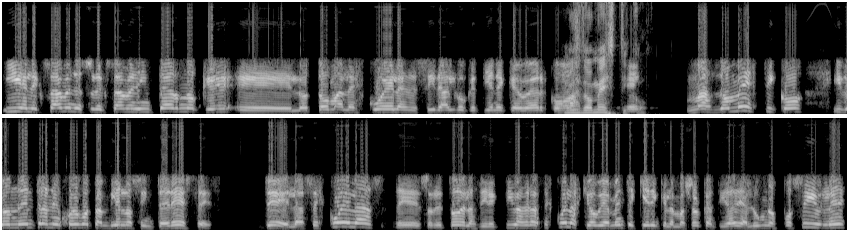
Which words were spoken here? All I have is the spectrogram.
y el examen es un examen interno que eh, lo toma la escuela, es decir, algo que tiene que ver con... Más doméstico. Eh, más doméstico y donde entran en juego también los intereses de las escuelas, de sobre todo de las directivas de las escuelas, que obviamente quieren que la mayor cantidad de alumnos posible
